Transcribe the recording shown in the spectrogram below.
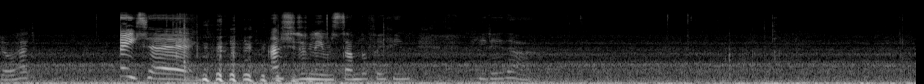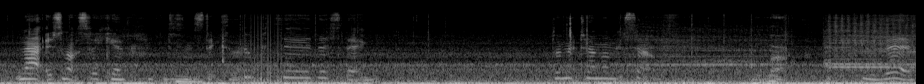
Go ahead. Eating! and she doesn't even stand up if you, if you do that. Nah, it's not sticking. It doesn't Mm. stick to that. Look at this thing. Doesn't it turn on itself? That. This.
